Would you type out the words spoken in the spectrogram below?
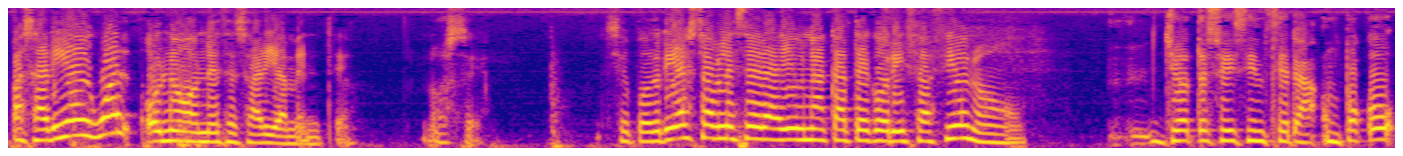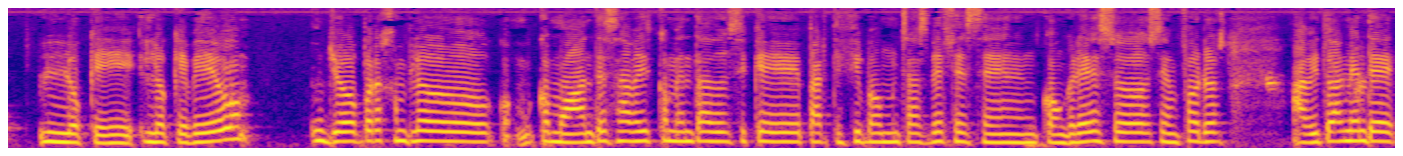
¿Pasaría igual o no necesariamente? No sé. ¿Se podría establecer ahí una categorización o...? Yo te soy sincera, un poco lo que, lo que veo yo, por ejemplo, como antes habéis comentado, sí que participo muchas veces en congresos, en foros. Habitualmente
